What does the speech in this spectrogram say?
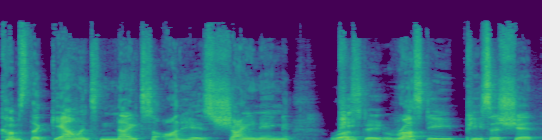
comes the gallant knight on his shining, Rusty. pe- rusty piece of shit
